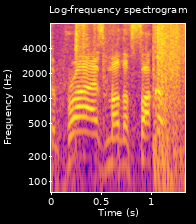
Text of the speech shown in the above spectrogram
Surprise, motherfucker!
